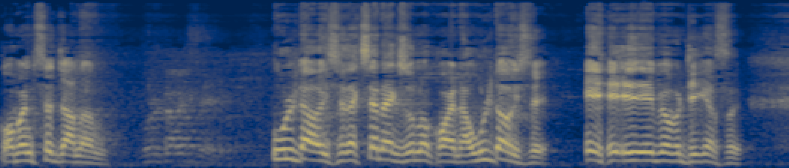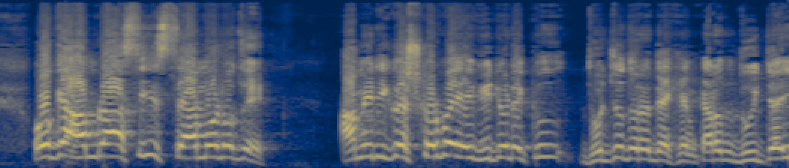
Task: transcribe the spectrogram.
কমেন্টসে জানান। উল্টা হয়েছে দেখছেন একজনও কয় না উল্টা হয়েছে এইভাবে ঠিক আছে। ওকে আমরা আসি স্যামোটোজে আমি রিকোয়েস্ট করব এই ভিডিওটা একটু ধৈর্য ধরে দেখেন কারণ দুইটাই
